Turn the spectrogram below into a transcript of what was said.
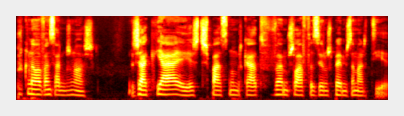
porque não avançarmos nós? Já que há este espaço no mercado, vamos lá fazer uns prémios da Martier.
